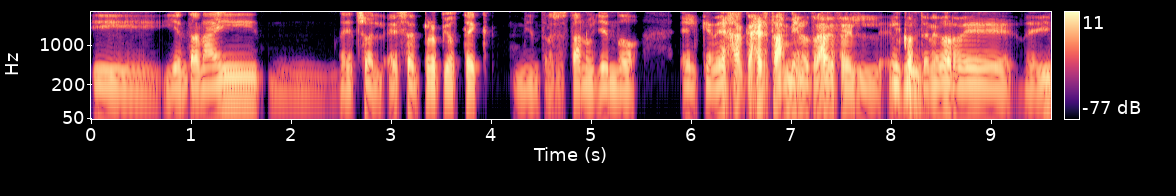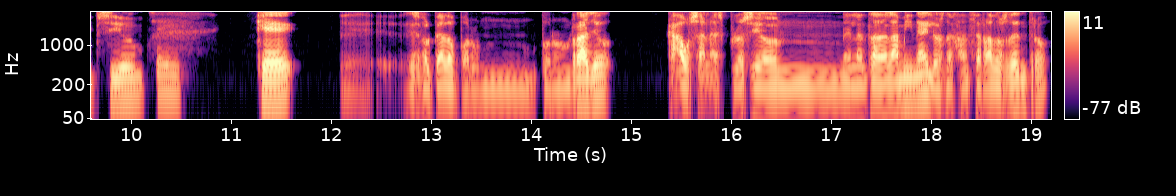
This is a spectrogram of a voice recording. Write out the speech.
y, y entran ahí, mm, de hecho es el propio Tech mientras están huyendo el que deja caer también otra vez el, contenedor de, de Ipsium Sí. que eh, es golpeado por un, por un rayo, causa la explosión en la entrada de la mina y los dejan cerrados dentro,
